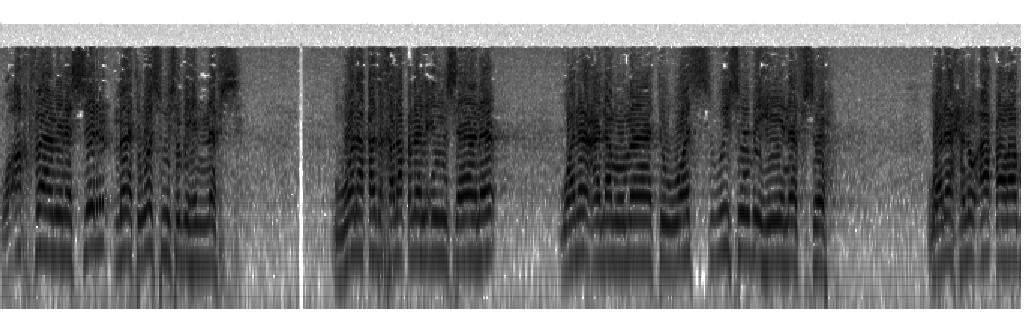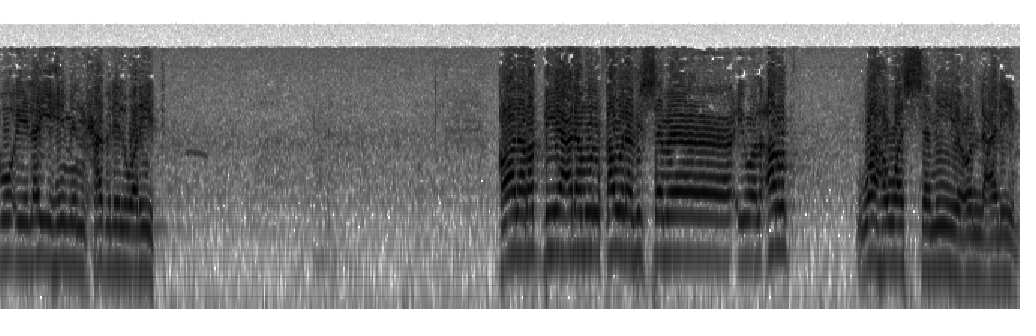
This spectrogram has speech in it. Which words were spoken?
وأخفى من السر ما توسوس به النفس. ولقد خلقنا الإنسان ونعلم ما توسوس به نفسه ونحن أقرب إليه من حبل الوريد. قال ربي يعلم القول في السماء والأرض وهو السميع العليم.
